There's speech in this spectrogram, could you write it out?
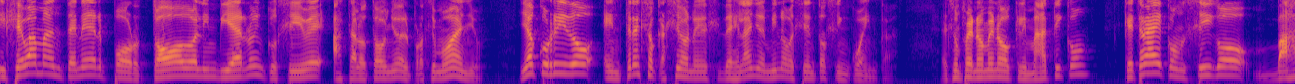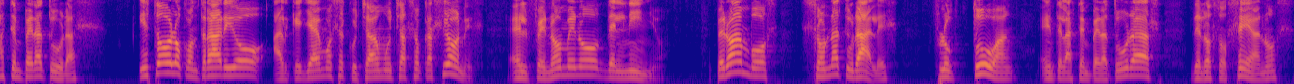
y se va a mantener por todo el invierno, inclusive hasta el otoño del próximo año. Y ha ocurrido en tres ocasiones desde el año de 1950. Es un fenómeno climático que trae consigo bajas temperaturas y es todo lo contrario al que ya hemos escuchado en muchas ocasiones, el fenómeno del niño. Pero ambos son naturales, fluctúan entre las temperaturas de los océanos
